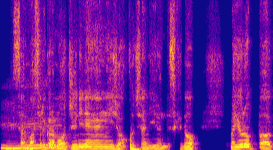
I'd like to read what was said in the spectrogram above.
うん。さまあ、それからもう12年以上こちらにいるんですけど、まあ、ヨーロッパ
